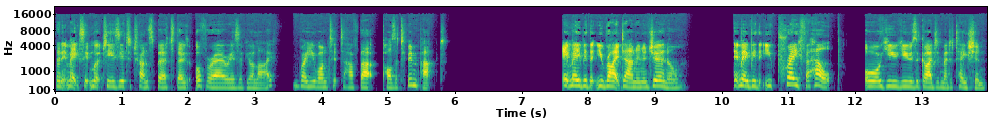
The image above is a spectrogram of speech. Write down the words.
then it makes it much easier to transfer to those other areas of your life where you want it to have that positive impact. It may be that you write down in a journal. It may be that you pray for help or you use a guided meditation.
